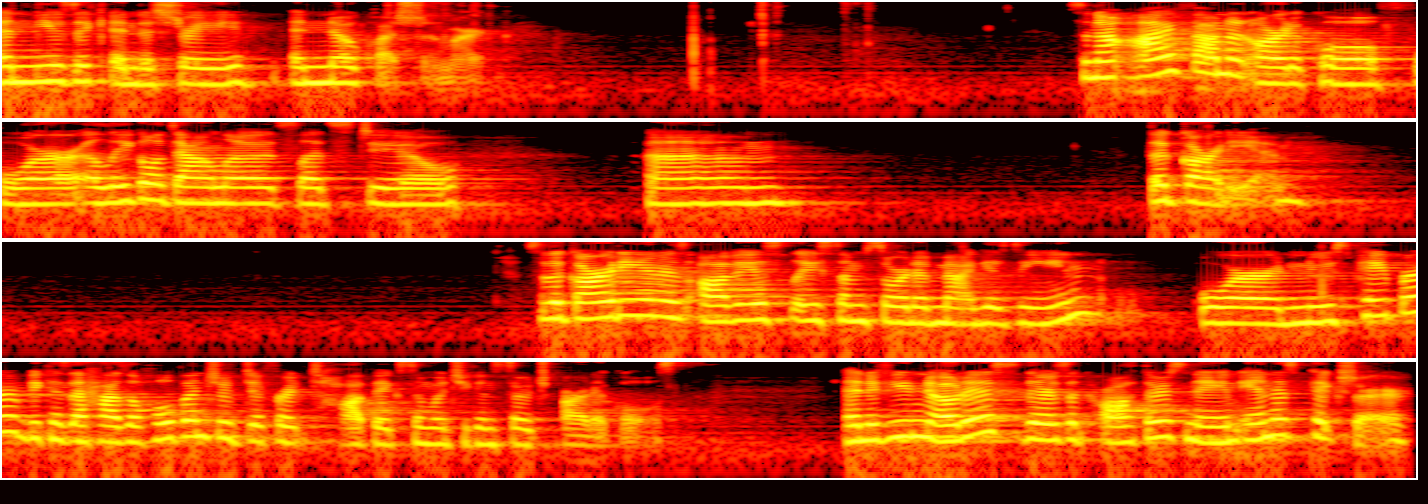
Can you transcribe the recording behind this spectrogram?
and music industry and no question mark. So now I found an article for illegal downloads. Let's do um, The Guardian. So The Guardian is obviously some sort of magazine or newspaper because it has a whole bunch of different topics in which you can search articles. And if you notice, there's an author's name and his picture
